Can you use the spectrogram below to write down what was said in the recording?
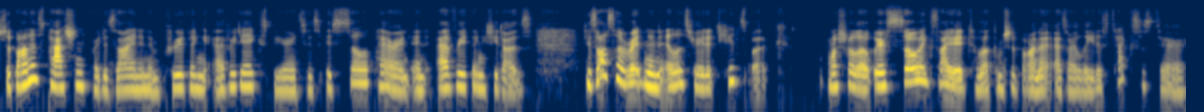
Shabana's passion for design and improving everyday experiences is so apparent in everything she does. She's also written an illustrated kids book. Mashallah, we're so excited to welcome Shabana as our latest tech sister.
